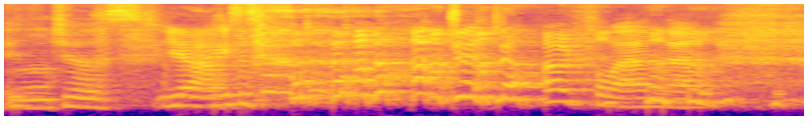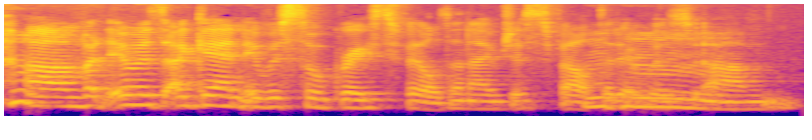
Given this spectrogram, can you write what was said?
It just yeah. Right. Did not plan that. Um, but it was again, it was so grace filled, and I just felt that it was Mm-hmm. um,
